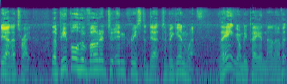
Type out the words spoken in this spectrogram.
Yeah, that's right. The people who voted to increase the debt to begin with. They ain't going to be paying none of it.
